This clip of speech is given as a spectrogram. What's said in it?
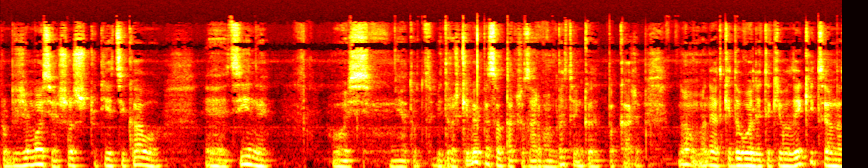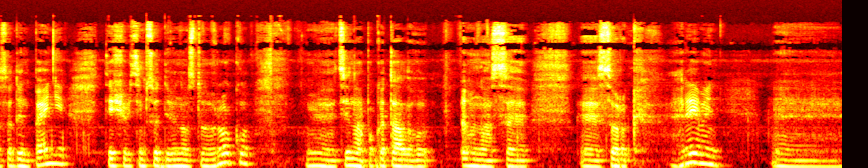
пробіжимося. Що ж тут є цікаво, е, ціни. Ось, я тут собі трошки виписав, так що зараз вам бистренько покажемо. Ну, монетки доволі такі великі. Це у нас один пенні 1890 року. Е, Ціна по каталогу у нас е, е, 40 гривень. Е,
